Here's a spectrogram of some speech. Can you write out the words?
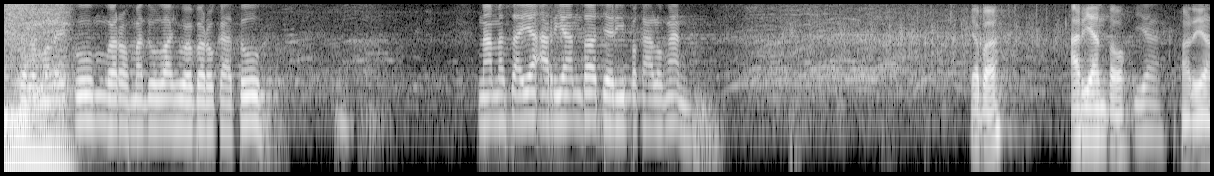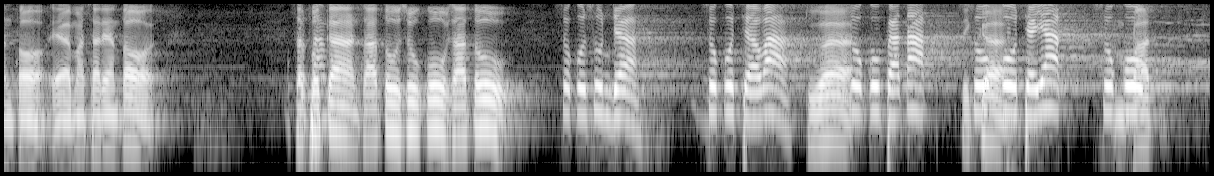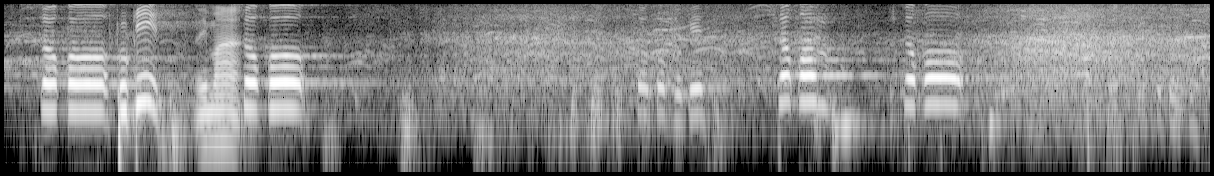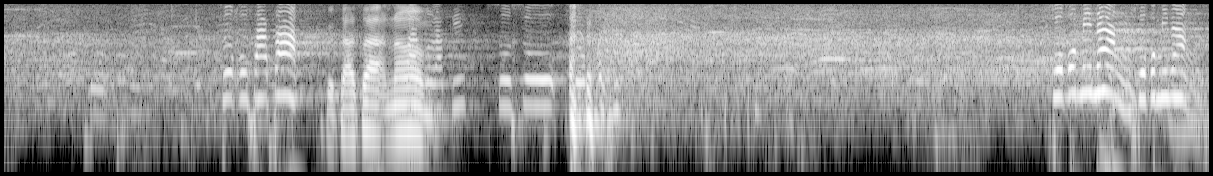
Assalamualaikum warahmatullahi wabarakatuh. Nama saya Arianto dari Pekalongan. Pak? Arianto. Iya. Arianto, ya Mas Arianto. Sebutkan satu suku, satu, Suku Sunda, suku Jawa, Dua. suku Batak, Tiga. suku Dayak, suku empat, suku Bugis, lima, suku. Suku Bugis, suku suku. Su- suku Sasak, suku Sasak, satu enam, lagi susu suku, suku Minang, suku Minang.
